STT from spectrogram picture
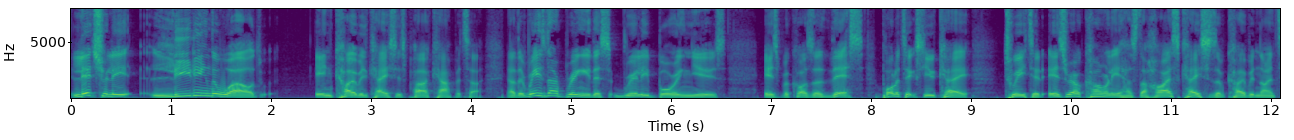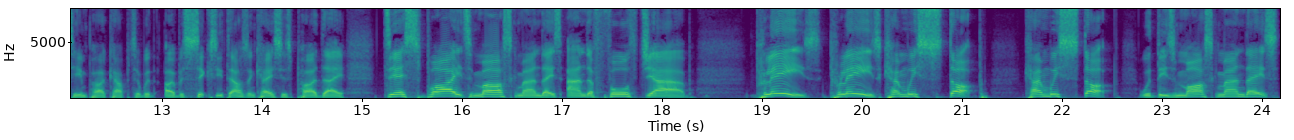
Literally leading the world in COVID cases per capita. Now, the reason I bring you this really boring news is because of this. Politics UK tweeted Israel currently has the highest cases of COVID 19 per capita with over 60,000 cases per day, despite mask mandates and a fourth jab. Please, please, can we stop? Can we stop with these mask mandates?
